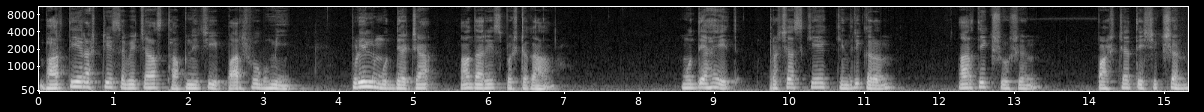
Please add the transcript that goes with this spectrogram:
भारतीय राष्ट्रीय सभेच्या स्थापनेची पार्श्वभूमी पुढील मुद्द्याच्या आधारे स्पष्ट करा. मुद्दे आहेत प्रशासकीय केंद्रीकरण आर्थिक शोषण पाश्चात्य शिक्षण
